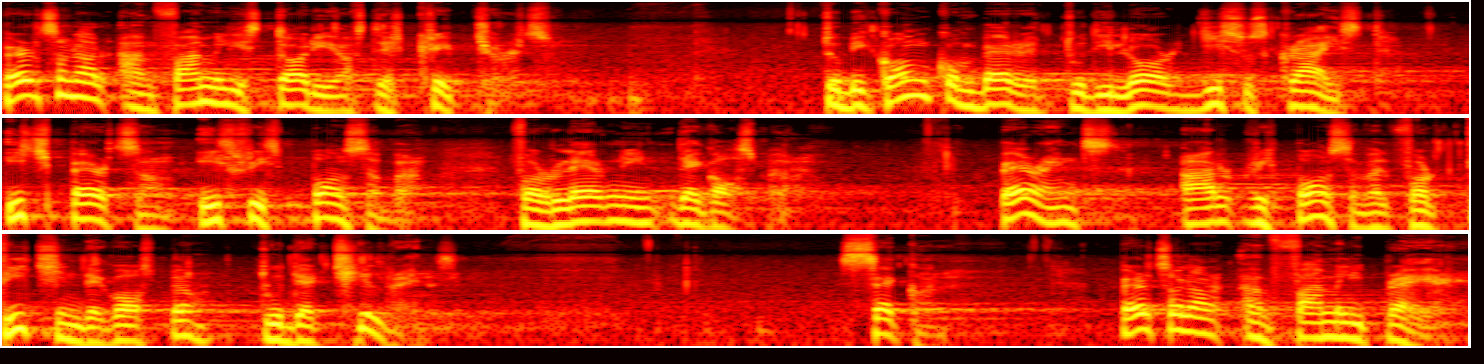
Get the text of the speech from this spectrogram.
personal and family study of the scriptures. To become converted to the Lord Jesus Christ, each person is responsible for learning the gospel. Parents are responsible for teaching the gospel to their children. Second, personal and family prayer.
